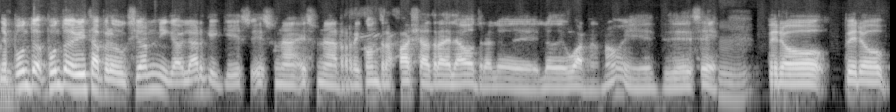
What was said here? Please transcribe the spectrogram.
De punto, punto de vista producción, ni que hablar que, que es, es una, es una recontra falla atrás de la otra, lo de, lo de Warner, ¿no? Y de, de DC. Pero, pero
